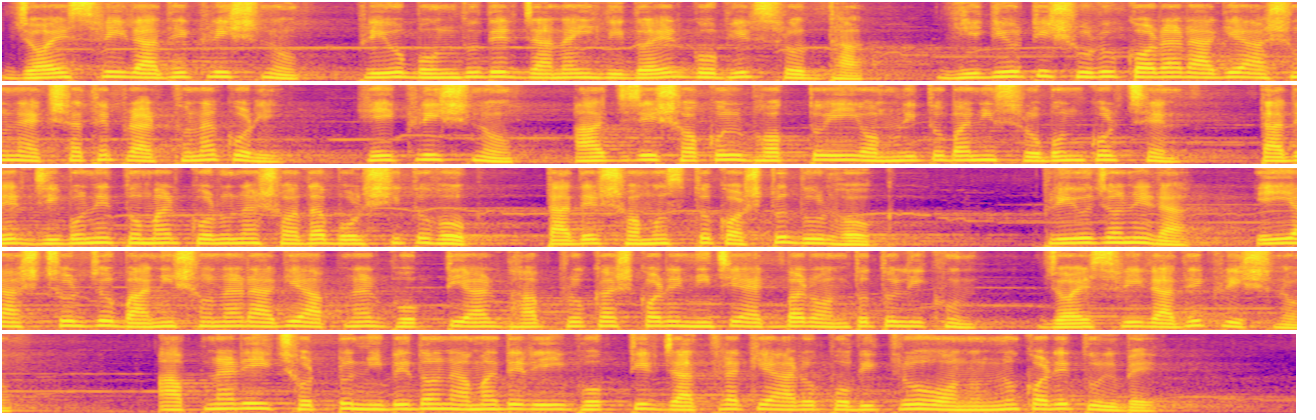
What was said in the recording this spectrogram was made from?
জয় শ্রী রাধে কৃষ্ণ প্রিয় বন্ধুদের জানাই হৃদয়ের গভীর শ্রদ্ধা। ভিডিওটি শুরু করার আগে আসুন একসাথে প্রার্থনা করি, হে কৃষ্ণ, আজ যে সকল ভক্ত এই অমৃতবাণী শ্রবণ করছেন, তাদের জীবনে তোমার করুণা সদা বর্ষিত হোক, তাদের সমস্ত কষ্ট দূর হোক। প্রিয়জনেরা, এই আশ্চর্য বাণী শোনার আগে আপনার ভক্তি আর ভাব প্রকাশ করে নিচে একবার অন্তত লিখুন, জয় শ্রী রাধে কৃষ্ণ আপনার এই ছোট্ট নিবেদন আমাদের এই ভক্তির যাত্রাকে আরও পবিত্র ও অনন্য করে তুলবে।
